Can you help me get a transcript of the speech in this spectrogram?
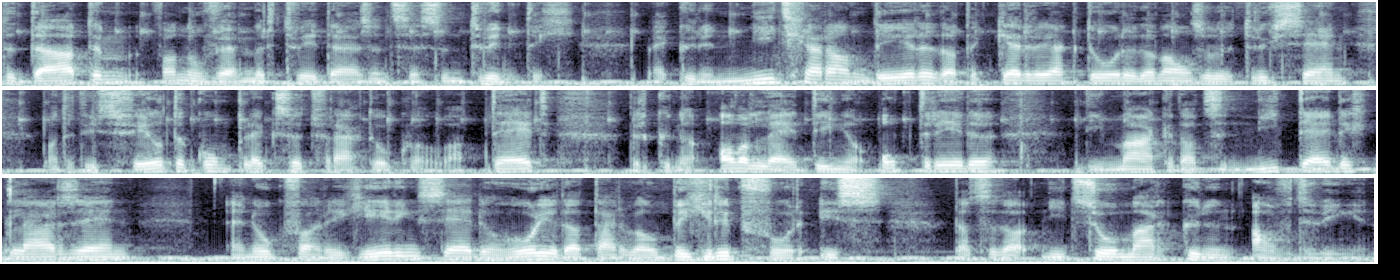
de datum van november 2026. Wij kunnen niet garanderen dat de kernreactoren dan al zullen terug zijn, want het is veel te complex. Het vraagt ook wel wat tijd. Er kunnen allerlei dingen optreden die maken dat ze niet tijdig klaar zijn. En ook van regeringszijde hoor je dat daar wel begrip voor is, dat ze dat niet zomaar kunnen afdwingen.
